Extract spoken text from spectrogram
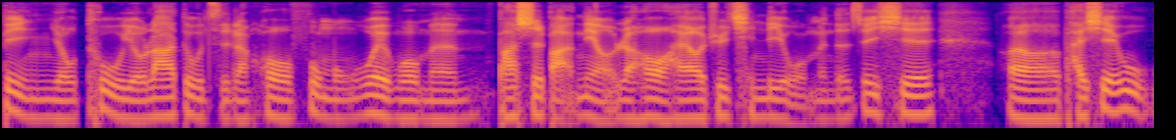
病、有吐、有拉肚子，然后父母为我们把屎把尿，然后还要去清理我们的这些呃排泄物。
